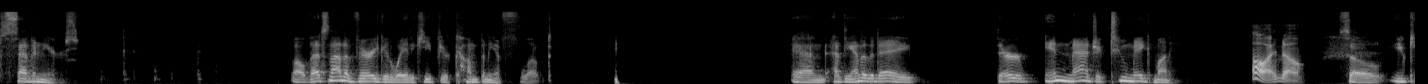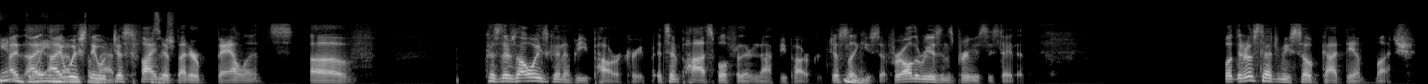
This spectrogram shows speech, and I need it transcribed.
7 years. Well, that's not a very good way to keep your company afloat. And at the end of the day, they're in Magic to make money. Oh, I know. So you can't I, I them wish they would just find position. a better balance of because there's always going to be power creep. It's impossible for there to not be power creep, just like Mhm. you said, for all the reasons previously stated. But there doesn't have to be so goddamn much.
